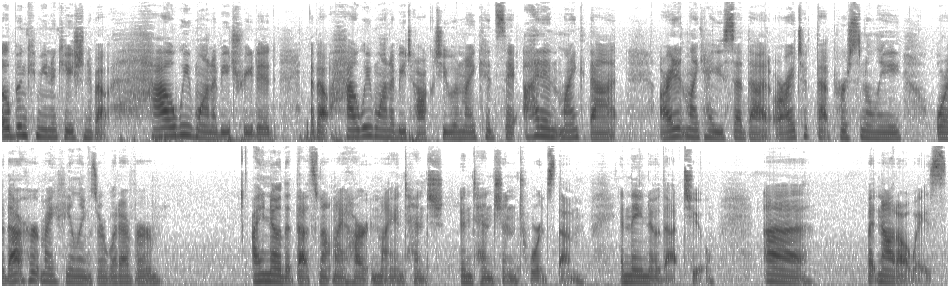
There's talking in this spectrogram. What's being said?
open communication about how we want to be treated, about how we want to be talked to. When my kids say, I didn't like that, or I didn't like how you said that, or I took that personally, or that hurt my feelings, or whatever, I know that that's not my heart and my intention intention towards them, and they know that too, uh, but not always.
